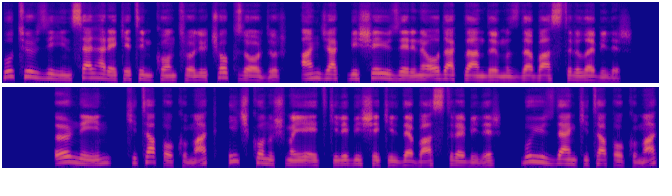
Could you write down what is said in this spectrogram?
Bu tür zihinsel hareketin kontrolü çok zordur, ancak bir şey üzerine odaklandığımızda bastırılabilir. Örneğin, kitap okumak, iç konuşmayı etkili bir şekilde bastırabilir, bu yüzden kitap okumak,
